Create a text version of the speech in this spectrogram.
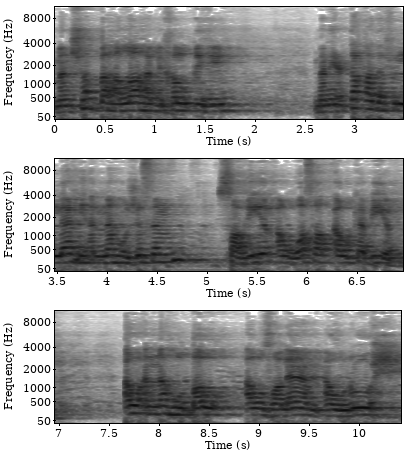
من شبه الله بخلقه من اعتقد في الله أنه جسم صغير أو وسط أو كبير أو أنه ضوء أو ظلام أو روح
